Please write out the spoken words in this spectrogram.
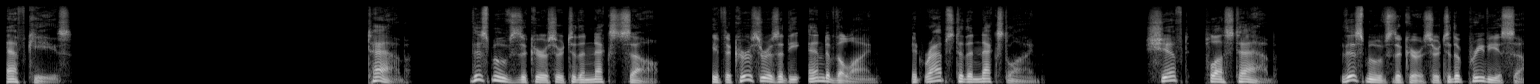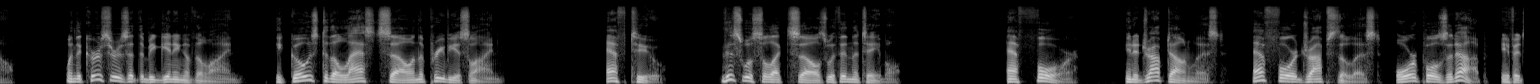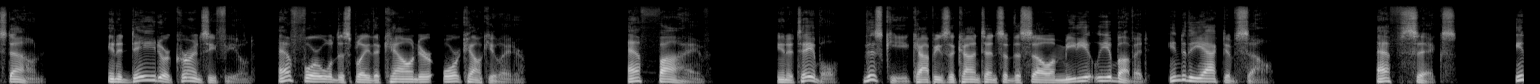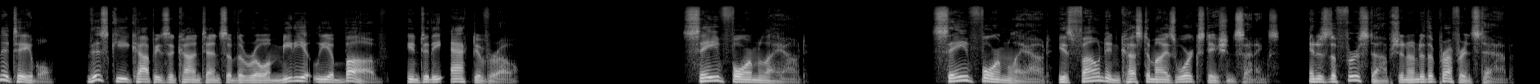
F keys. Tab. This moves the cursor to the next cell. If the cursor is at the end of the line, it wraps to the next line. Shift plus Tab. This moves the cursor to the previous cell. When the cursor is at the beginning of the line, it goes to the last cell in the previous line. F2. This will select cells within the table. F4. In a drop-down list, F4 drops the list or pulls it up if it's down. In a date or currency field, F4 will display the calendar or calculator. F5. In a table, this key copies the contents of the cell immediately above it into the active cell. F6. In a table, this key copies the contents of the row immediately above into the active row. Save Form Layout Save Form Layout is found in Customize Workstation settings and is the first option under the Preference tab.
